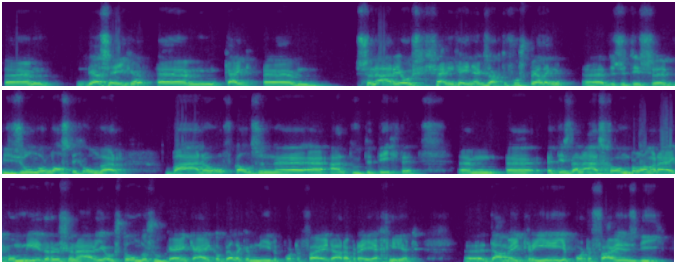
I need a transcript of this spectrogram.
Um, Jazeker. kijk, scenario's zijn geen exacte voorspellingen. Uh, dus het is uh, bijzonder lastig om daar waarden of kansen uh, aan toe te dichten. Um, uh, het is daarnaast gewoon belangrijk om meerdere scenario's te onderzoeken en kijken op welke manier de portefeuille daarop reageert. Daarmee creëer je portefeuilles die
